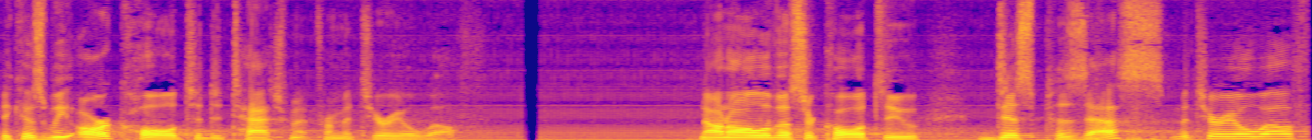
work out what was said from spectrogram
Because we are called to detachment from material wealth. Not all of us are called to dispossess material wealth,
